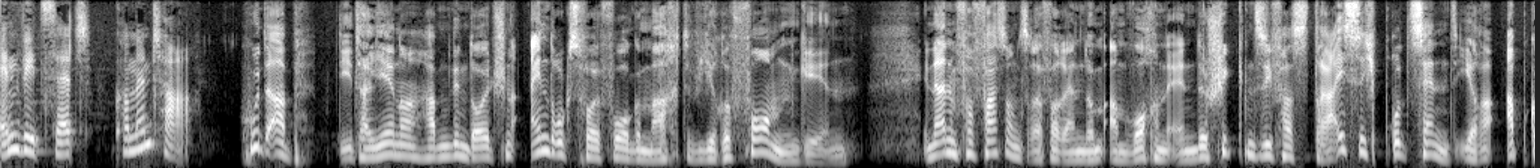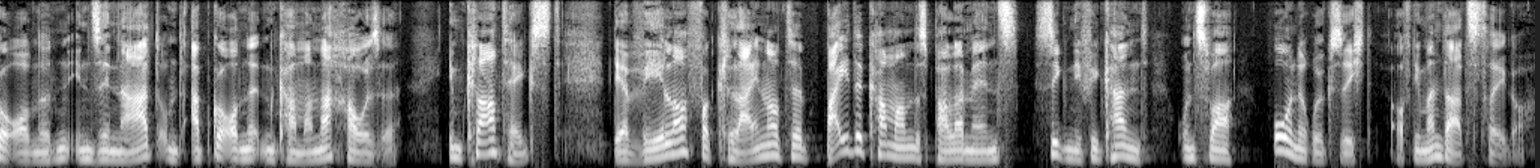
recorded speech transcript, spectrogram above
NWZ Kommentar. Hut ab! Die Italiener haben den Deutschen eindrucksvoll vorgemacht, wie Reformen gehen. In einem Verfassungsreferendum am Wochenende schickten sie fast 30 Prozent ihrer Abgeordneten in Senat und Abgeordnetenkammer nach Hause. Im Klartext, der Wähler verkleinerte beide Kammern des Parlaments signifikant, und zwar ohne Rücksicht auf die Mandatsträger.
